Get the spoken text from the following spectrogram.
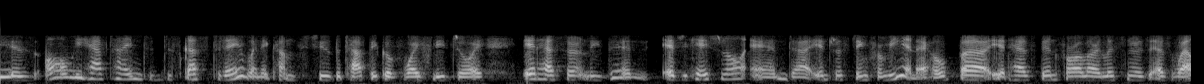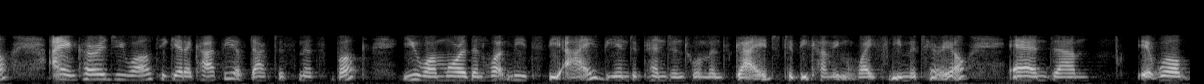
is all we have time to discuss today when it comes to the topic of wifely joy. It has certainly been educational and uh, interesting for me, and I hope uh, it has been for all our listeners as well. I encourage you all to get a copy of Dr. Smith's book, You Are More Than What Meets the Eye The Independent Woman's Guide to Becoming Wifely Material. And um, it will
